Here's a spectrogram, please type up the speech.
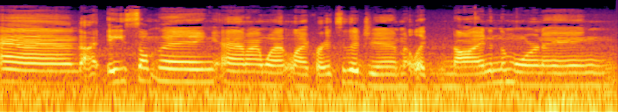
And I ate something and I went like right to the gym at like 9 in the morning.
